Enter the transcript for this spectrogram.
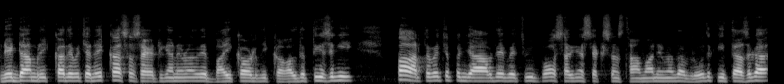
ਕੈਨੇਡਾ, ਅਮਰੀਕਾ ਦੇ ਵਿੱਚ ਅਨੇਕਾਂ ਸੁਸਾਇਟੀਆਂ ਨੇ ਉਹਨਾਂ ਦੇ ਬਾਈਕਾਟ ਦੀ ਕਾਲ ਦਿੱਤੀ ਸੀਗੀ। ਭਾਰਤ ਵਿੱਚ, ਪੰਜਾਬ ਦੇ ਵਿੱਚ ਵੀ ਬਹੁਤ ਸਾਰੀਆਂ ਸਿੱਖ ਸੰਸਥਾਵਾਂ ਨੇ ਉਹਨਾਂ ਦਾ ਵਿਰੋਧ ਕੀਤਾ ਸੀਗਾ,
